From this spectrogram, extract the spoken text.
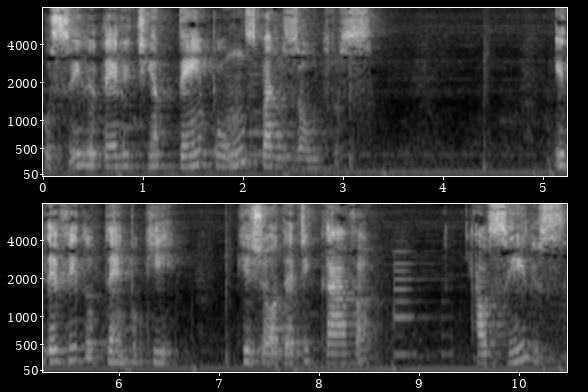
Os filhos dele tinham tempo uns para os outros. E devido ao tempo que, que Jó dedicava aos filhos,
